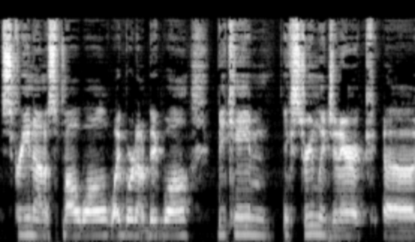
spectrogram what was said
screen on a small wall, whiteboard on a big wall, became extremely generic uh,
